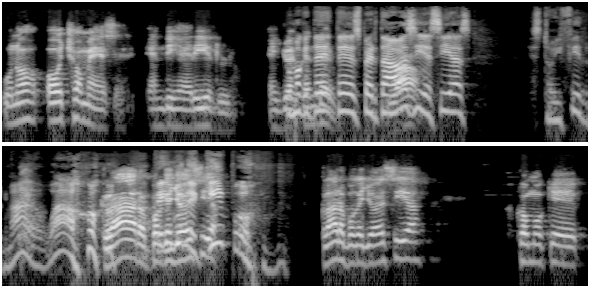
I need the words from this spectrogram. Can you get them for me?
unos ocho meses en digerirlo. como que te, despertabas y decías, estoy firmado, wow. Claro, porque yo decía. Equipo. Claro, porque yo decía, como que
